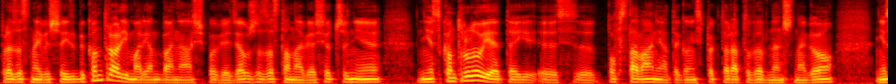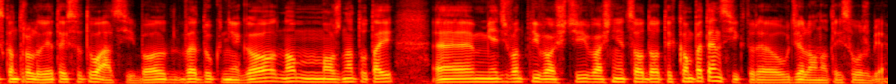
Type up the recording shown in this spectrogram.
prezes Najwyższej Izby Kontroli, Marian Banaś, powiedział, że zastanawia się, czy nie, nie skontroluje tej y, powstawania tego inspektoratu wewnętrznego, nie skontroluje tej sytuacji, bo według niego no, można tutaj e, mieć wątpliwości właśnie co do tych kompetencji, które udzielono tej służbie.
